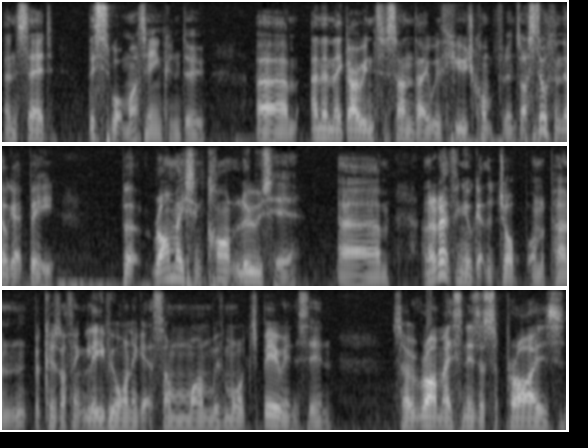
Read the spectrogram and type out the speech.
and said, "This is what my team can do." Um, and then they go into Sunday with huge confidence. I still think they'll get beat, but Ryan Mason can't lose here. Um, and I don't think he'll get the job on the permanent because I think Levy will want to get someone with more experience in. So Ryan Mason is a surprise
